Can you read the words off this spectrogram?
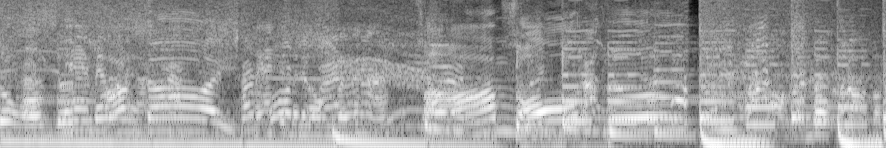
จงออกเดินทางได้แม่จะลงเลยนะคะสามสองหนึ่ง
